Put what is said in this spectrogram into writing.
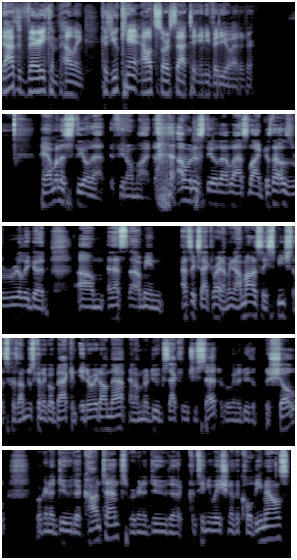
That's very compelling because you can't outsource that to any video editor. Hey, I'm gonna steal that if you don't mind. I'm gonna steal that last line because that was really good. Um, and that's, I mean, that's exactly right. I mean, I'm honestly speechless because I'm just gonna go back and iterate on that, and I'm gonna do exactly what you said. We're gonna do the, the show, we're gonna do the content, we're gonna do the continuation of the cold emails,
